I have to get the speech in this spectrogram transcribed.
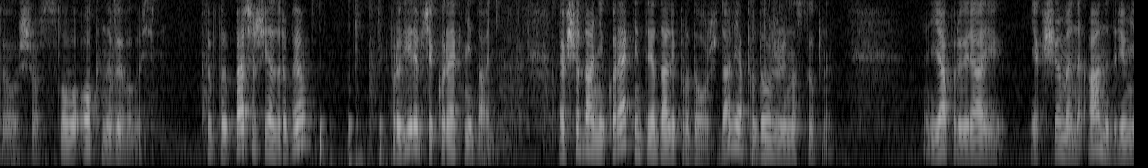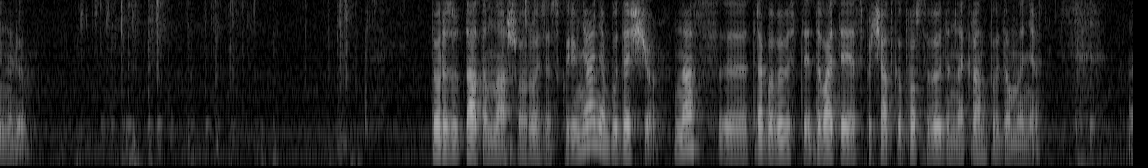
то що слово ок не вивелось. Тобто, перше, що я зробив, провірив, чи коректні дані. Якщо дані коректні, то я далі продовжую. Далі я продовжую наступне. Я перевіряю, якщо в мене А не дорівнює нулю. То результатом нашого розв'язку рівняння буде що? Нас е, треба вивести. Давайте спочатку просто виведемо на екран повідомлення. Е,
